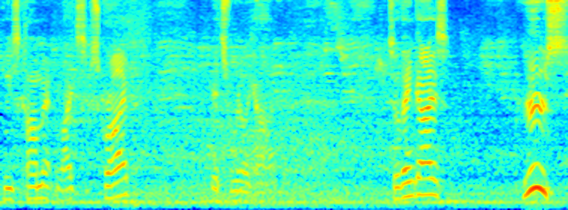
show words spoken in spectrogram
Please comment, like, subscribe. It's really hot. So then guys, peace!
